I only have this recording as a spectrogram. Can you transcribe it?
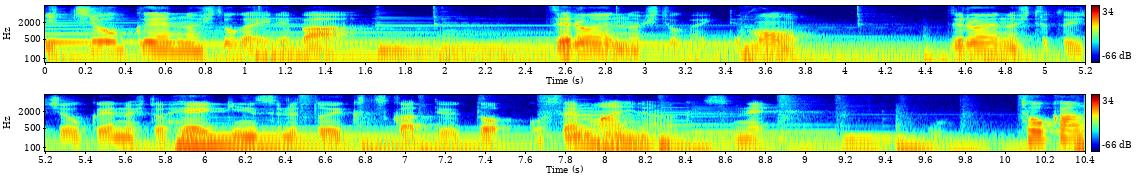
1億円の人がいれば0円の人がいても0円の人と1億円の人平均するといくつかっていうと5000万になるわけですよね。と考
